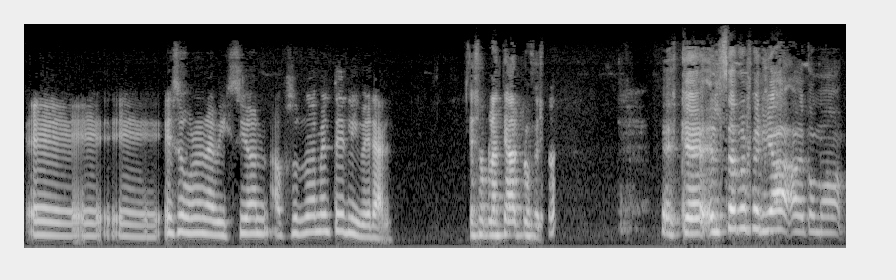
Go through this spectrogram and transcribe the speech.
eh, eh, eso es una visión absolutamente liberal. Eso planteaba el profesor. Es que él se refería a como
